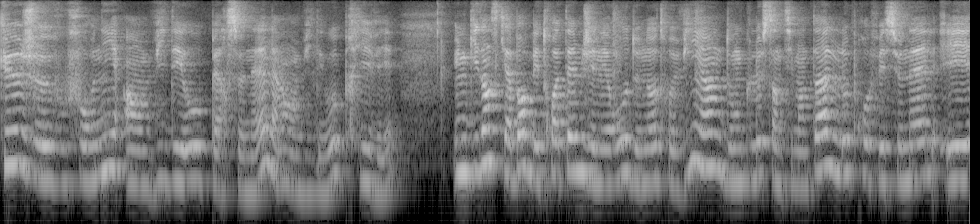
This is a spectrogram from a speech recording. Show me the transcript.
que je vous fournis en vidéo personnelle, hein, en vidéo privée. Une guidance qui aborde les trois thèmes généraux de notre vie, hein, donc le sentimental, le professionnel et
